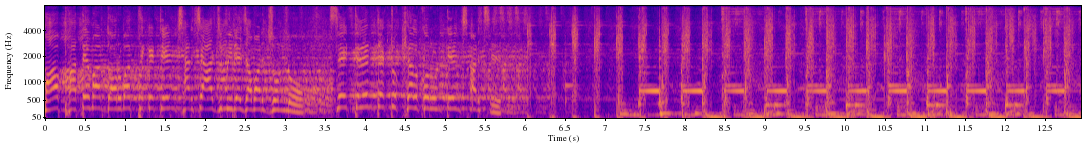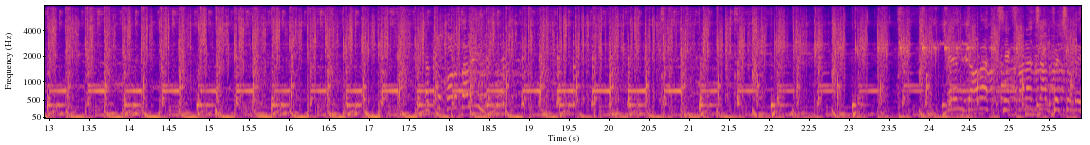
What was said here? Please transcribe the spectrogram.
মা ফাতেমার দরবার থেকে ট্রেন ছাড়ছে আজমিরে যাওয়ার জন্য। সেই ট্রেনটা একটু খেয়াল করুন, ট্রেন ছাড়ছে। একটু করতালি ট্রেন দাঁড়াচ্ছে, কারা চাপে চলে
